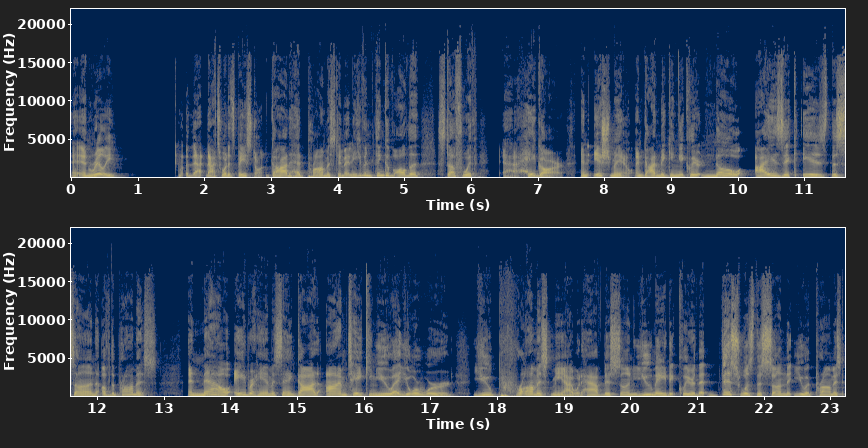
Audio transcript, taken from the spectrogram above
And really, that, that's what it's based on. God had promised him. And even think of all the stuff with uh, Hagar and Ishmael, and God making it clear no, Isaac is the son of the promise. And now Abraham is saying, God, I'm taking you at your word. You promised me I would have this son. You made it clear that this was the son that you had promised.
